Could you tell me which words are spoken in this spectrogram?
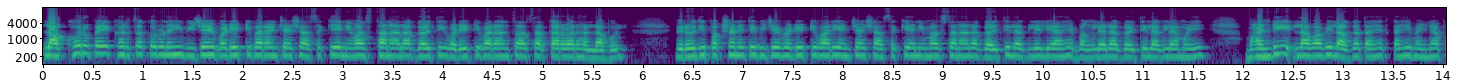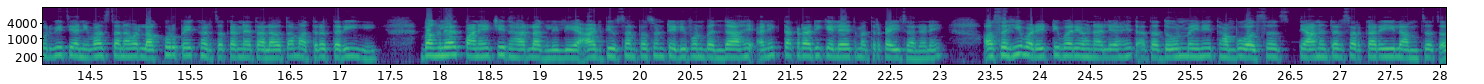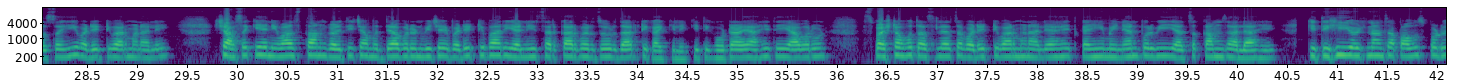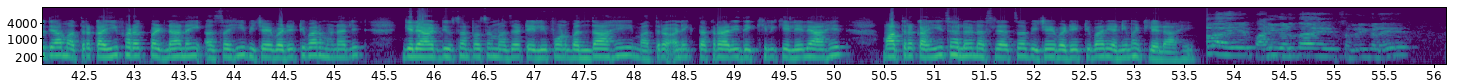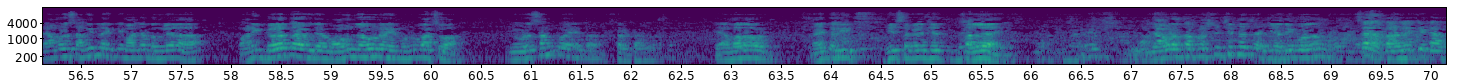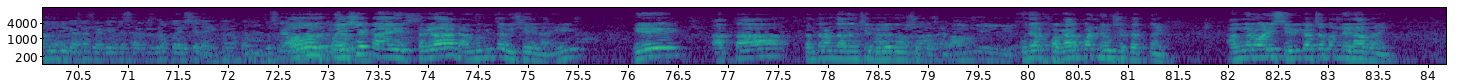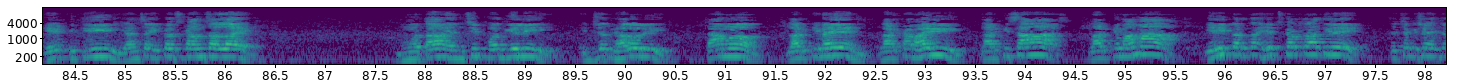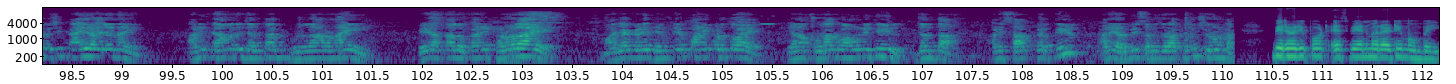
लाखो रुपये खर्च करूनही विजय वडेट्टीवारांच्या शासकीय निवासस्थानाला गळती वडेट्टीवारांचा सरकारवर हल्लाबोल. विरोधी पक्षनेते विजय वडेट्टीवार यांच्या शासकीय निवासस्थानाला गळती लागलेली आहे. बंगल्याला गळती लागल्यामुळे भांडी लावावी लागत आहेत. काही महिन्यापूर्वीच या निवासस्थानावर लाखो रुपये खर्च करण्यात आला होता. मात्र तरीही बंगल्यात पाण्याची धार लागलेली आहे. आठ दिवसांपासून टेलिफोन बंद आहे. अनेक तक्रारी केल्या आहेत मात्र काही झालं नाही. असंही वडेट्टीवार म्हणाले आहेत. आता दोन महिने थांबू असंच त्यानंतर सरकार येईल आमचंच असंही वडेट्टीवार म्हणाले. शासकीय निवासस्थान गळतीच्या मुद्द्यावरून विजय वडेट्टीवार यांनी सरकारवर जोरदार टीका केली. किती घोटाळे आहेत हे यावरून स्पष्ट होत असल्याचं वडेट्टीवार म्हणाले आहेत काही महिन्यांपूर्वी याचं काम झालं आहे. कितीही योजनांचा पाऊस पडू द्या मात्र काही फरक पडणार नाही असंही विजय वडेट्टीवार म्हणालेत. गेल्या आठ दिवसांपासून माझा टेलिफोन बंद आहे मात्र अनेक तक्रारी देखील केलेल्या आहेत. मात्र काही झालं नसल्याचं विजय वडेट्टीवार यांनी म्हटलेलं आहे. पाणी गळत आहे सगळीकडे. त्यामुळे सांगितलंय की माझ्या बंगल्याला पाणी गळत आहे उद्या वाहून जाऊ नये म्हणून वाचवा. एवढं सांगतोय सरकारला. ते आम्हाला नाहीतरी हे सगळं जे चाललं आहे यावर आता प्रश्न चिन्हच आहे. की अधिक बोला पैसे नाही अहो पैसे काय? सगळा डागडुगीचा विषय नाही. हे आता कंत्राटदारांचे बिलं देऊ शकत नाही. उद्या पगार पण देऊ शकत नाही. अंगणवाडी सेविकाचं पण देणार नाही. हे किती? यांचं एकच काम चाललंय. मता यांची पद गेली इज्जत घालवली. त्यामुळं लाडकी बहीण लाडका भाई लाडकी सास लाडके मामा हेही करता हेच करत राहतील त्याच्यापेक्षा यांच्यापेक्षा काही राहिलं नाही. आणि त्यामध्ये जनता भुलणार नाही. हे आता लोकांनी ठरवलं आहे. माझ्याकडे जेमतेम पाणी पडतो आहे यांना पुरात वाहून येतील जनता आणि साफ करतील आणि अरबी समुद्रातून शिरून टाकतील bureau report S N Marathi Mumbai.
